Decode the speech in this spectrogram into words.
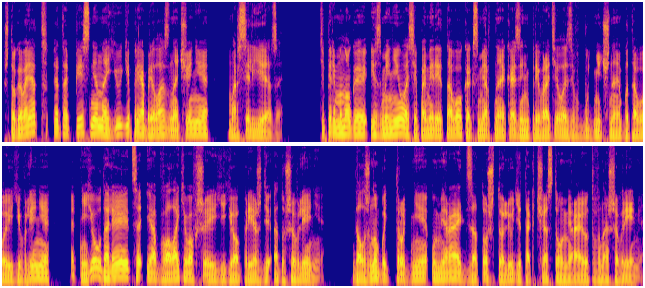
что, говорят, эта песня на юге приобрела значение «Марсельезы». Теперь многое изменилось, и по мере того, как смертная казнь превратилась в будничное бытовое явление, от нее удаляется и обволакивавшее ее прежде одушевление. Должно быть труднее умирать за то, что люди так часто умирают в наше время.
